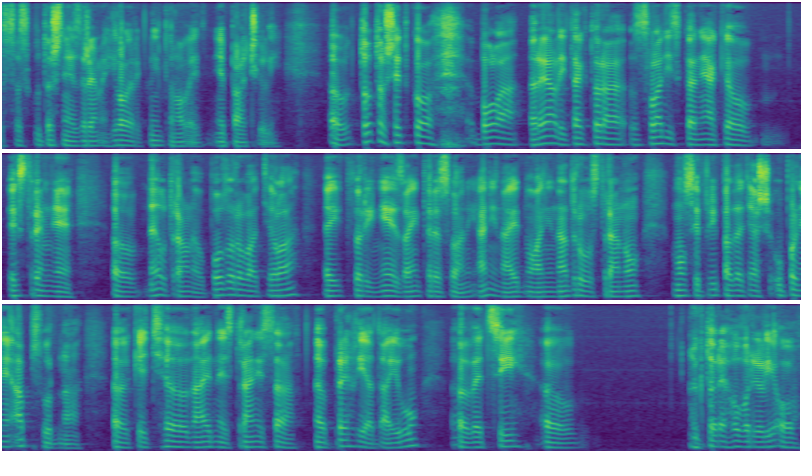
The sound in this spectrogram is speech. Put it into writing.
sa skutočne zrejme Hillary Clintonovej nepáčili. Toto všetko bola realita, ktorá z hľadiska nejakého extrémne E, neutrálneho pozorovateľa, ktorý nie je zainteresovaný ani na jednu, ani na druhú stranu, musí pripadať až úplne absurdná. E, keď e, na jednej strane sa prehliadajú veci, ktoré hovorili o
